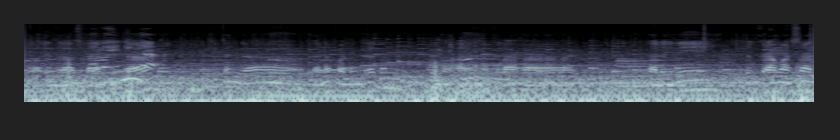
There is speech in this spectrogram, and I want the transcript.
Palindra sekarang Kalau ini kita enggak? kita enggak karena Palindra kan memang arahnya ke Lahat Oh, kalau ini ke Keramasan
